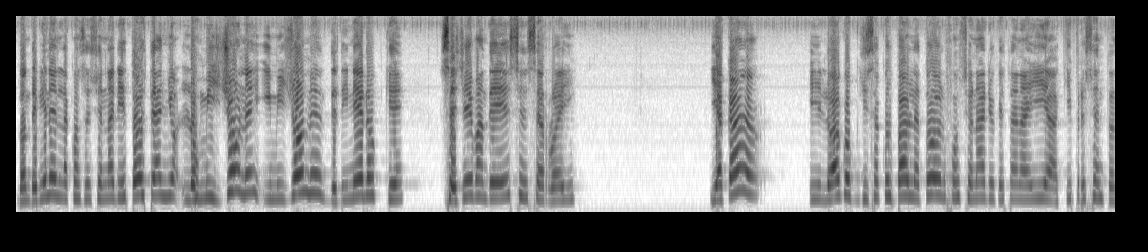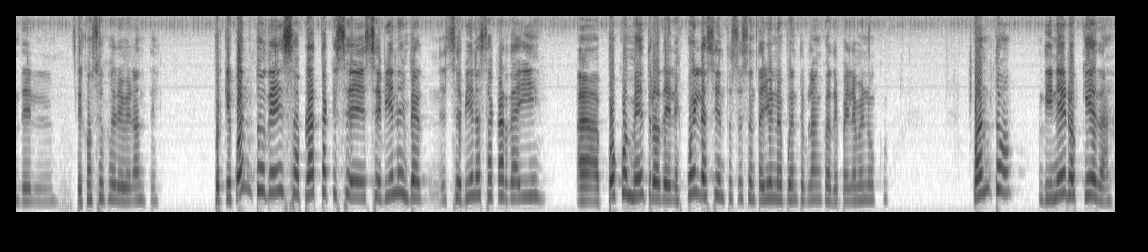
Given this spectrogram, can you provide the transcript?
donde viene la concesionaria y todo este año los millones y millones de dinero que se llevan de ese cerro ahí. Y acá y lo hago quizá culpable a todos los funcionarios que están ahí, aquí presentes del, Consejo Deliberante. Porque cuánto de esa plata que se, se, viene se viene a sacar de ahí, a pocos metros de la escuela 161 de Puente Blanco de Pailamenuco, ¿cuánto dinero queda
